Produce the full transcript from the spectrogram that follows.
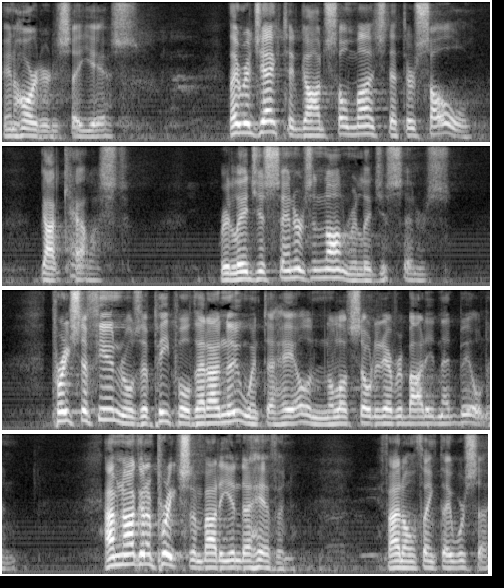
and harder to say yes. They rejected God so much that their soul got calloused. Religious sinners and non religious sinners. Preached the funerals of people that I knew went to hell, and so did everybody in that building. I'm not going to preach somebody into heaven if I don't think they were saved.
